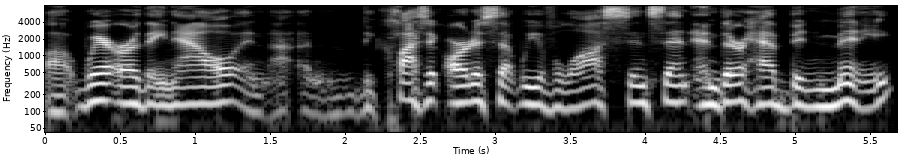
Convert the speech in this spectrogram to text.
uh, Where Are They Now and, uh, and the classic artists that we have lost since then, and there have been many.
